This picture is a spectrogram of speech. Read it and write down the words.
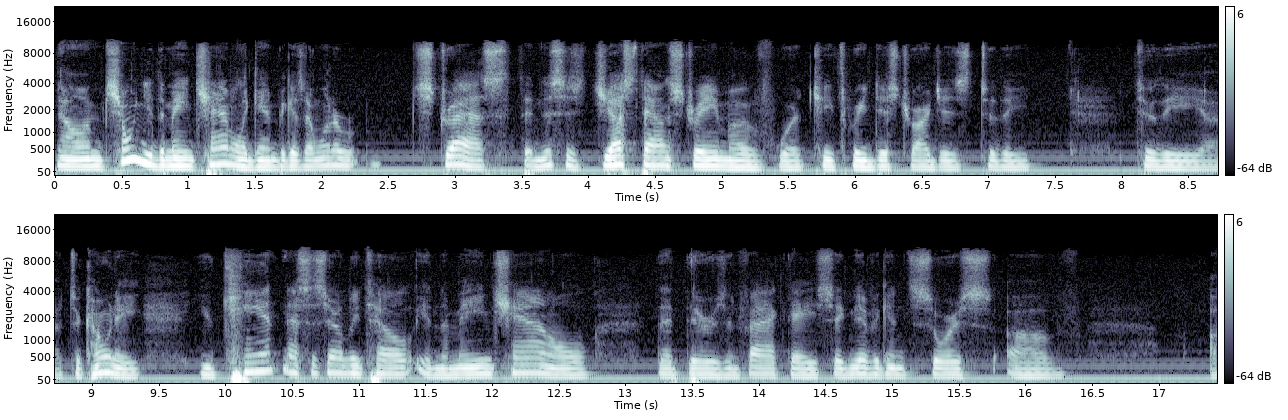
Now I'm showing you the main channel again because I want to stress, and this is just downstream of where T3 discharges to the to the uh, you can't necessarily tell in the main channel that there is in fact a significant source of uh,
